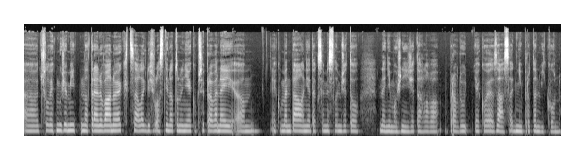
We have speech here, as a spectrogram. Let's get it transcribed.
Eh, člověk může mít natrénováno, jak chce, ale když vlastně na to není jako připravený um, jako mentálně, tak si myslím, že to není možné, že ta hlava opravdu jako je zásadní pro ten výkon.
